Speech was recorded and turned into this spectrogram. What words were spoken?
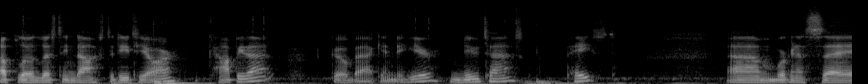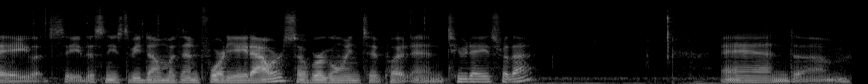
upload listing docs to DTR, copy that, go back into here, new task, paste. Um, we're going to say, let's see, this needs to be done within 48 hours, so we're going to put in two days for that. And um,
